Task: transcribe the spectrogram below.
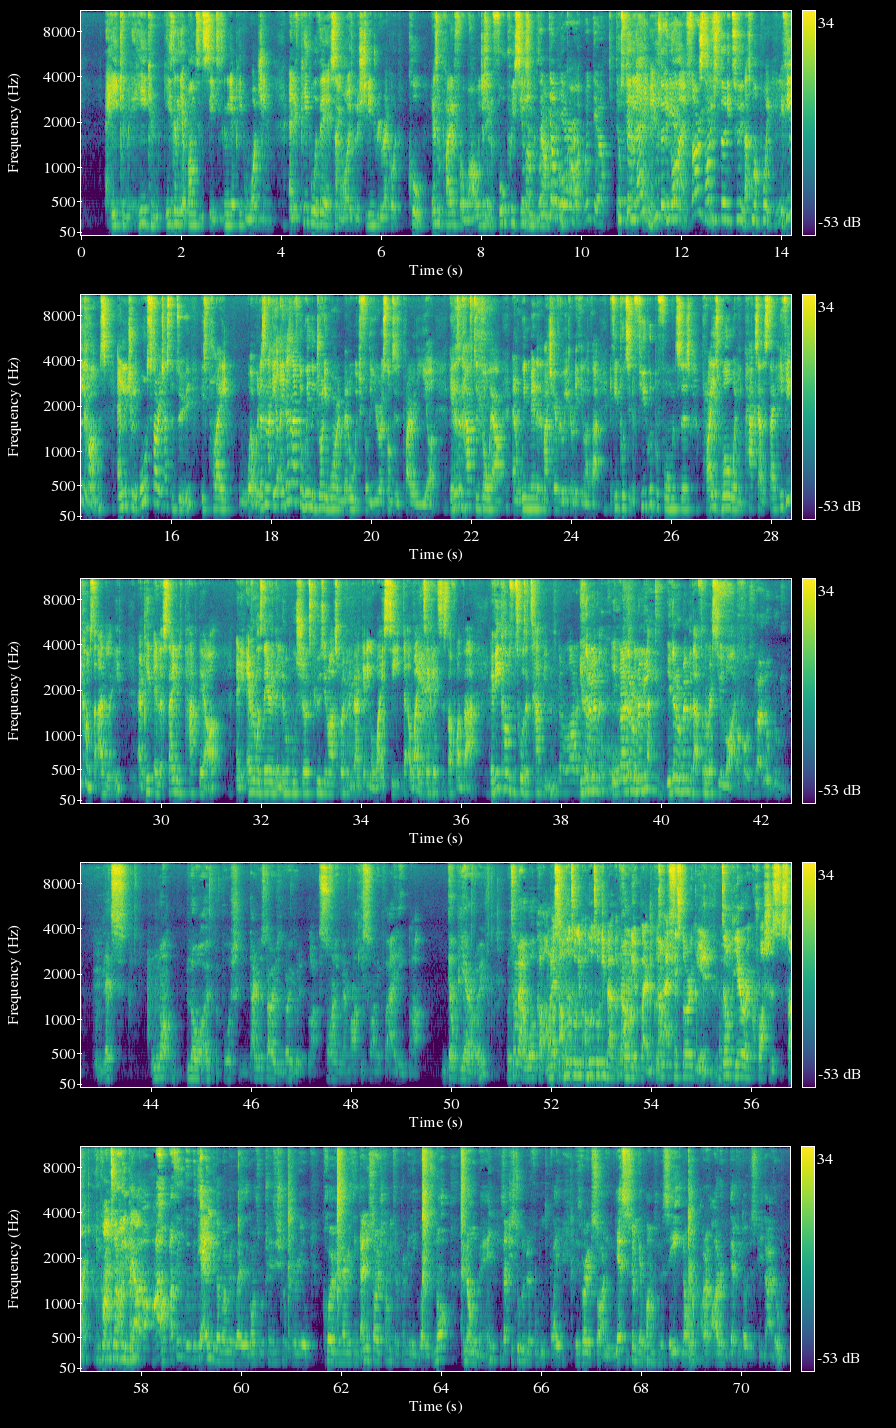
He can, he can, he's going to get bums in seats. He's going to get people watching. And if people were there saying, "Oh, he's got a shit injury record," cool. He hasn't played for a while. We just did a full preseason with Real Mallorca. when Del He was 38, man. 39. Sorry, Sturridge's 32. That's my point. If he comes and literally all Sturridge has to do is play well, he doesn't. He doesn't have to win the Johnny Warren Medal, which for the Eurostomps is Player of the Year. He doesn't have to go out and win Man of the Match every week or anything like that. If he puts in a few good performances, plays well when he packs out the stadium. If he comes to Adelaide and people and the stadium's packed out. And everyone's there in their Liverpool shirts. Kuzi and I have spoken about getting away seat, away Yeah. tickets and stuff like that. If he comes and scores a tap in, He's gonna you're gonna remember. Liverpool. You're gonna remember that. You're gonna remember that for the rest of your life. Of course, like, look, look, let's not blow it over proportion. Daniel Sturridge is very good at like signing a marquee signing for A League, but Del Piero, we're talking about World Cup. I'm not, I'm not talking. I'm not talking about the No, quality of player because no, as historically, Del Piero crushes Sturridge. I'm talking about. I, I think with the A League at the moment where they're going through a transitional period, COVID and everything, Daniel Sturridge coming to the Premier League where he's not an old man, he's actually still got a bit of football to play, is very exciting. Yes, it's going to get bumped in the seat. No one, I, don't, I don't, definitely don't dispute that at all.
